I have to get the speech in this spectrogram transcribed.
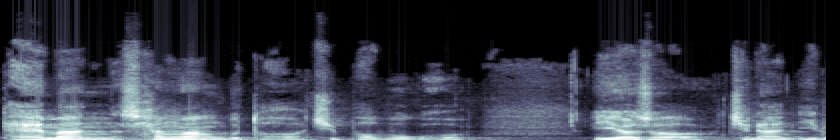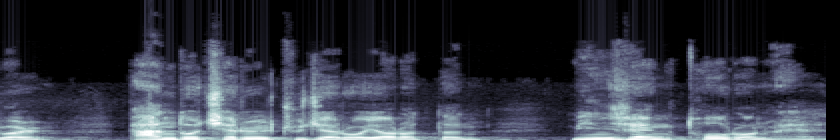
대만 상황부터 짚어보고 이어서 지난 1월 반도체를 주제로 열었던 민생 토론회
